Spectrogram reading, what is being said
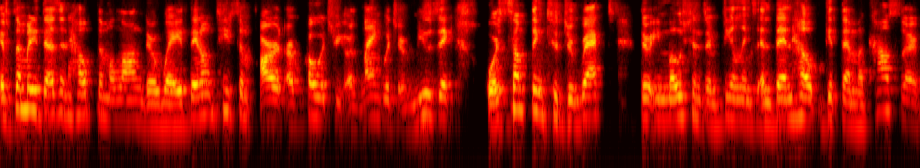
if somebody doesn't help them along their way if they don't teach them art or poetry or language or music or something to direct their emotions and feelings and then help get them a counselor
